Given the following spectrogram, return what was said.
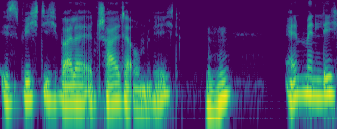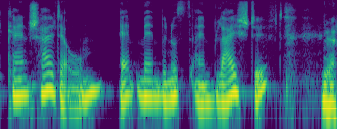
ist wichtig, weil er einen Schalter umlegt. Ant-Man legt keinen Schalter um. Ant-Man benutzt einen Bleistift, Ja.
